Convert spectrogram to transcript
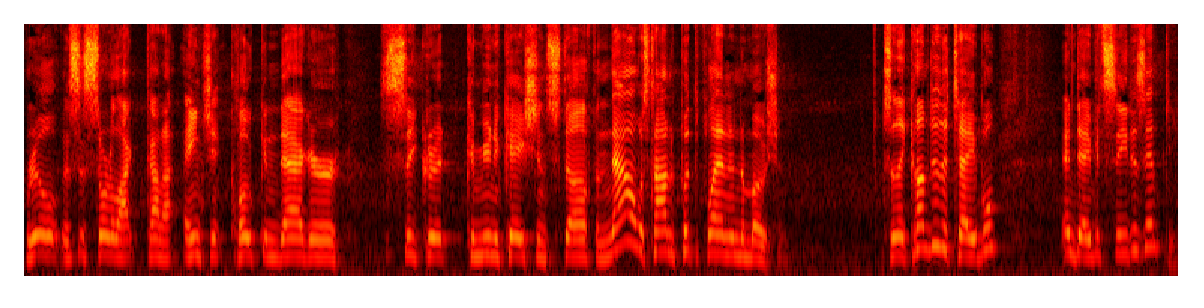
Real, this is sort of like kind of ancient cloak and dagger, secret communication stuff. And now it was time to put the plan into motion. So they come to the table, and David's seat is empty.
